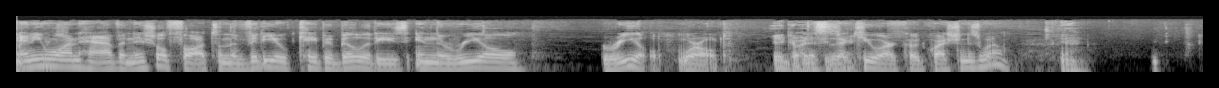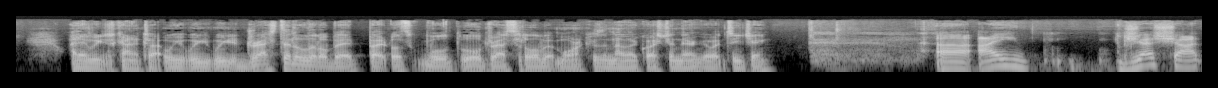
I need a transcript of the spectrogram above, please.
Anyone have initial thoughts on the video capabilities in the real, real world? Yeah, go ahead. This is a QR code question as well. Yeah. I think we just kind of talked, we, we, we addressed it a little bit, but we'll, we'll, we'll address it a little bit more because another question there. Go ahead, CJ. Uh, I just shot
